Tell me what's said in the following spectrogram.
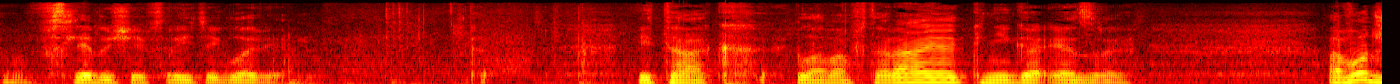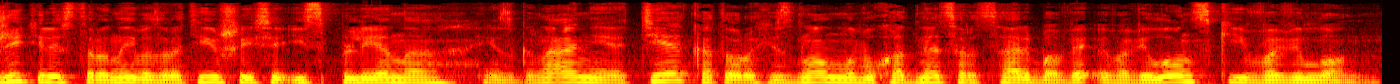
в следующей, в третьей главе. Итак, глава вторая, книга Эзры. А вот жители страны, возвратившиеся из плена, изгнания, те, которых изгнал на выходные царь Вавилонский в Вавилон,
